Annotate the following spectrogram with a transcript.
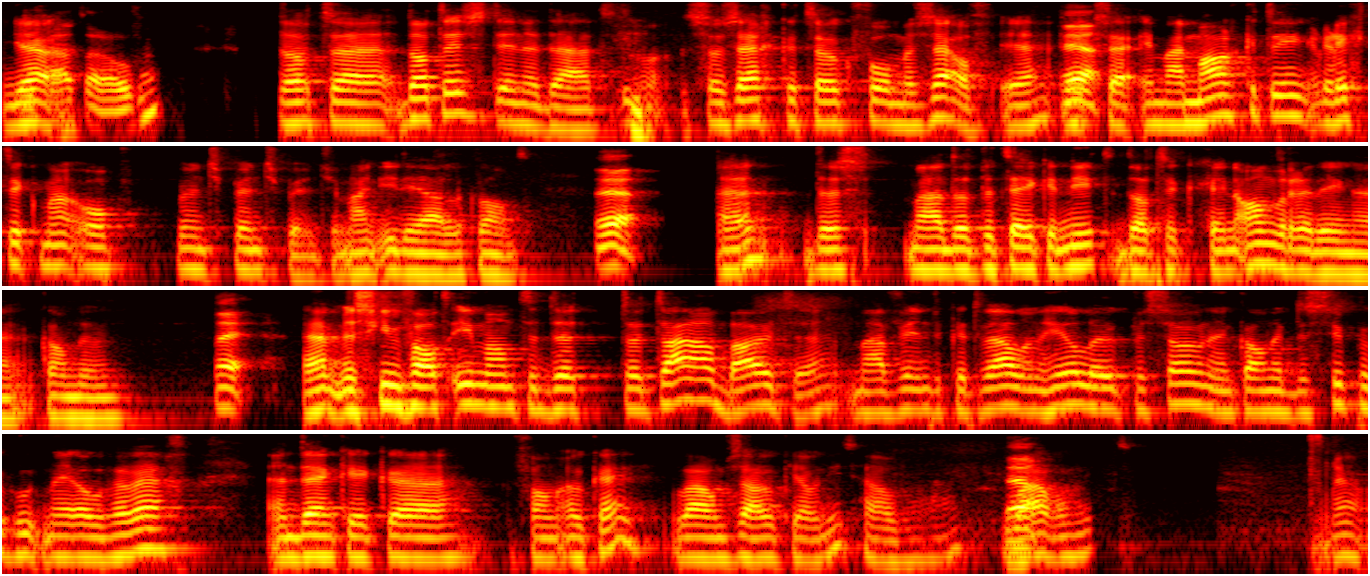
Ja. gaat daarover. Dat, eh, dat is het inderdaad. Zo zeg ik het ook voor mezelf. Ja? Ja. Ik zeg, in mijn marketing richt ik me op puntje, puntje, puntje, mijn ideale klant. Ja, Hè? Dus, maar dat betekent niet dat ik geen andere dingen kan doen. Nee. Hè, misschien valt iemand er totaal buiten, maar vind ik het wel een heel leuk persoon en kan ik er supergoed mee overweg. En denk ik eh, van oké, waarom zou ik jou niet helpen? Hè? Ja. Waarom niet? Ja.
